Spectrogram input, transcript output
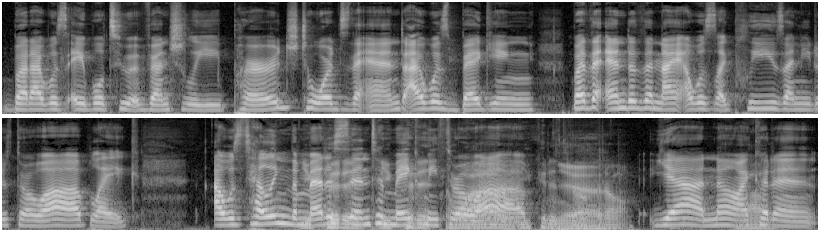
but I was able to eventually purge towards the end. I was begging by the end of the night. I was like, please, I need to throw up. Like I was telling the You medicine to make me throw wow, You up. couldn't throw Yeah. up at all. Yeah, no, I couldn't.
